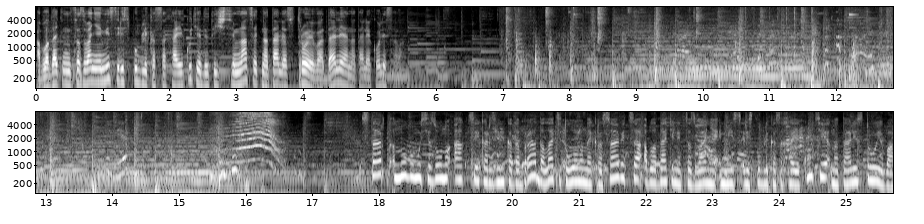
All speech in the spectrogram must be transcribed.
обладательница звания «Мисс Республика Саха-Якутия 2017» Наталья Строева. Далее Наталья Колесова. Старт новому сезону акции «Корзинка добра» дала титулованная красавица, обладательница звания «Мисс Республика Саха-Якутия» Наталья Строева.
